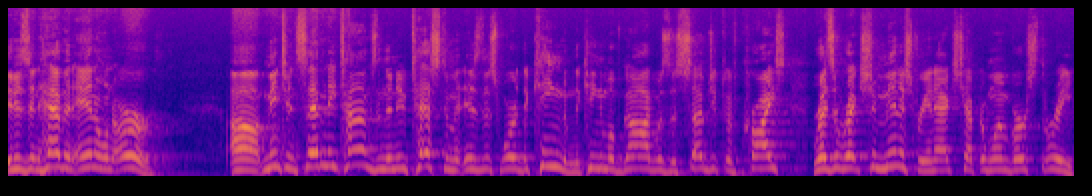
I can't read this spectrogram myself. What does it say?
It is in heaven and on earth. Uh, mentioned 70 times in the New Testament is this word, the kingdom. The kingdom of God was the subject of Christ's resurrection ministry in Acts chapter 1, verse 3.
